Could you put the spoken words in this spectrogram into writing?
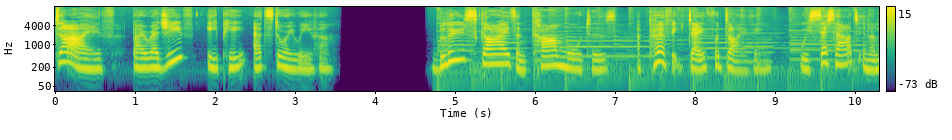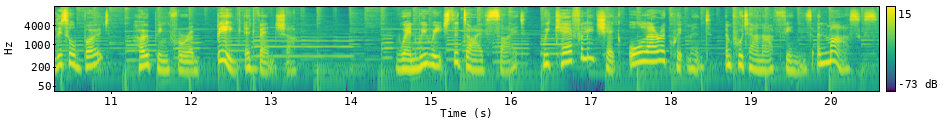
Dive by Rajive Eipe at Storyweaver. Blue skies and calm waters, a perfect day for diving. We set out in a little boat, hoping for a big adventure. When we reach the dive site, we carefully check all our equipment and put on our fins and masks.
